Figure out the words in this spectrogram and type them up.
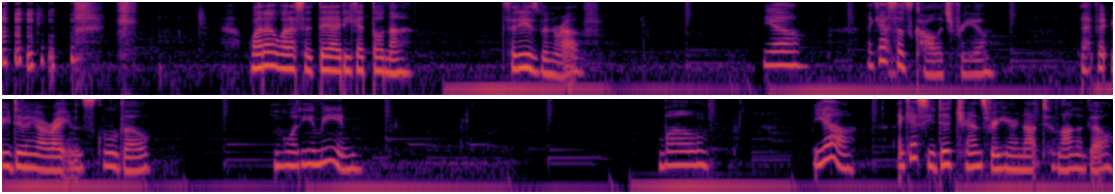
笑わせてありがとうな。Today's been rough. Yeah, I guess that's college for you. I bet you're doing alright in school though. What do you mean? Well, yeah, I guess you did transfer here not too long ago.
